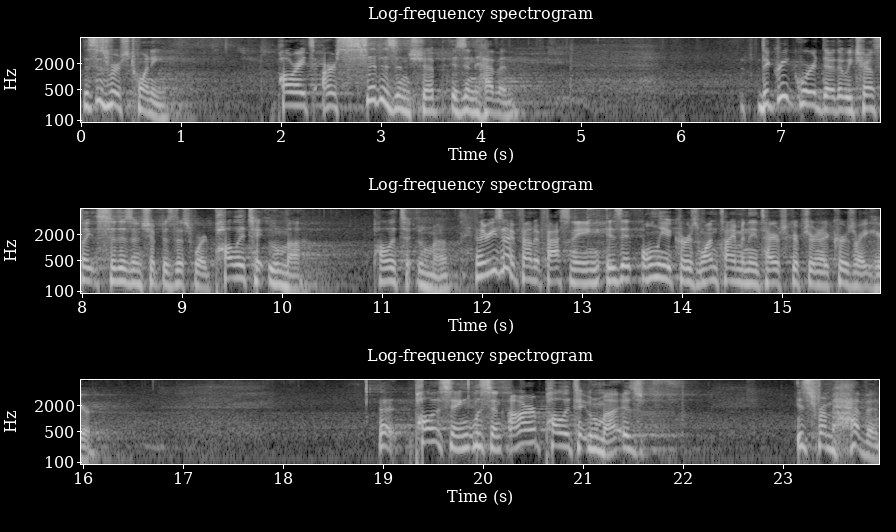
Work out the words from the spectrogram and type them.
This is verse 20. Paul writes, Our citizenship is in heaven. The Greek word there that we translate citizenship is this word, politeuma. Politeuma. And the reason I found it fascinating is it only occurs one time in the entire scripture and it occurs right here. That Paul is saying, listen, our politeuma is, is from heaven.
